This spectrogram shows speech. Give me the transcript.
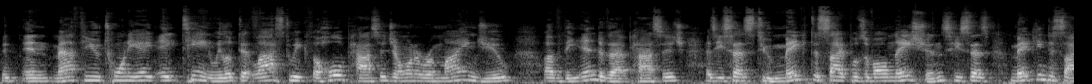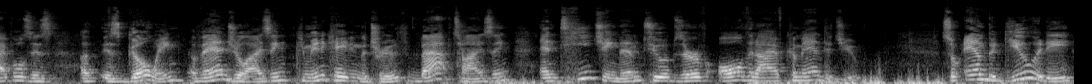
In, Matthew 28 18, we looked at last week the whole passage. I want to remind you of the end of that passage as he says to make disciples of all nations. He says making disciples is, uh, is going, evangelizing, communicating the truth, baptizing, and teaching them to observe all that I have commanded you. So ambiguity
